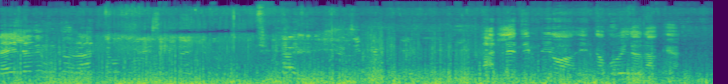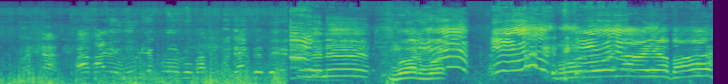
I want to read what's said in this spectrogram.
લઈ લેજે હું તો રાત આટલે ચીપ્યો એ તો બોઈલર રાખે. મોર મોર. મોર બોલા અહીંયા ભાઈ.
